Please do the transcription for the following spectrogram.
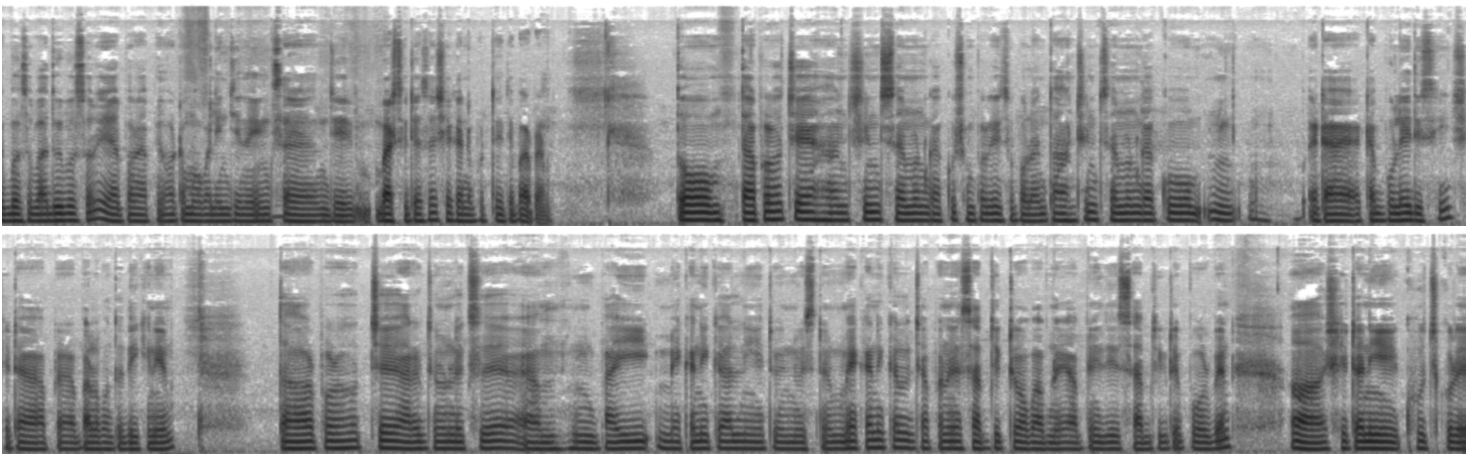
এক বছর বা দুই বছর। এরপর আপনি অটোমোবাইল ইঞ্জিনিয়ারিং যে ভার্সিটি আছে, সেখানে ভর্তি দিতে পারবেন। তো তারপর হচ্ছে হানসিন সালমন গাকু সম্পর্কে কিছু বলেন। তো হানসিন সালমন গাকু এটা একটা বলেই দিছি, সেটা আপনারা ভালো মতো দেখে নিন। তারপর হচ্ছে আরেকজন লিখছে বাই মেকানিক্যাল নিয়ে টু ইনভেস্টমেন্ট মেকানিক্যাল জাপানের সাবজেক্টের অভাব নেই। আপনি যে সাবজেক্টে পড়বেন সেটা নিয়ে খোঁজ করে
